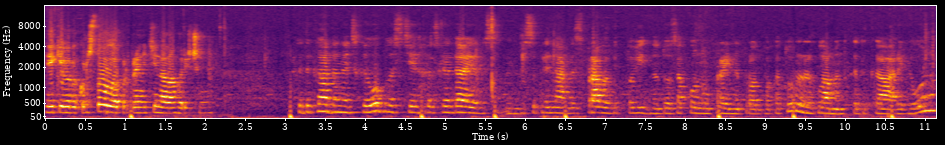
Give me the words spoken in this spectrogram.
які ви використовували при прийнятті даного рішення. КДК Донецької області розглядає дисциплінарні справи відповідно до закону України про адвокатуру, регламент КДК регіону,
